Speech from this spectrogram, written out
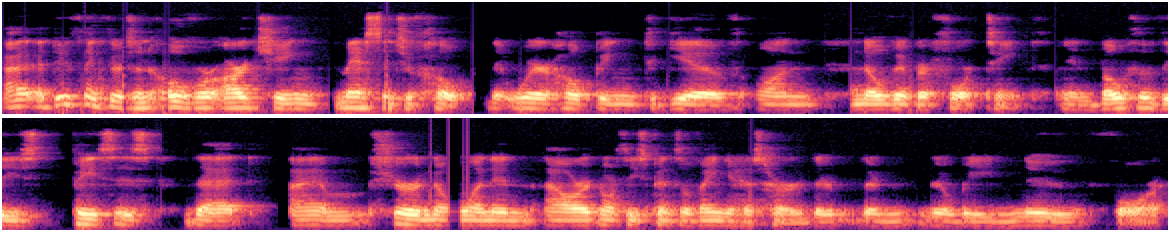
I, I do think there's an overarching message of hope that we're hoping to give on November 14th. In both of these pieces that I am sure no one in our Northeast Pennsylvania has heard. They're, they're, they'll be new for.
